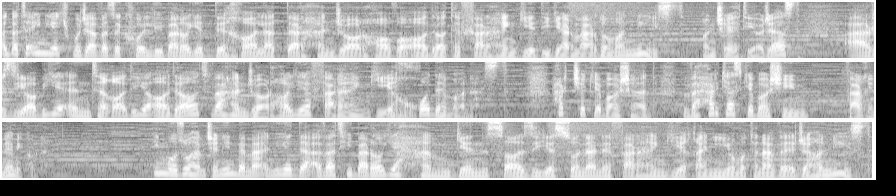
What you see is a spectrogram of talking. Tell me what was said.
البته این یک مجوز کلی برای دخالت در هنجارها و عادات فرهنگی دیگر مردمان نیست. آنچه احتیاج است ارزیابی انتقادی عادات و هنجارهای فرهنگی خودمان است. هر چه که باشند و هر کس که باشیم فرقی نمی کند. این موضوع همچنین به معنی دعوتی برای همگنسازی سنن فرهنگی غنی و متنوع جهان نیست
